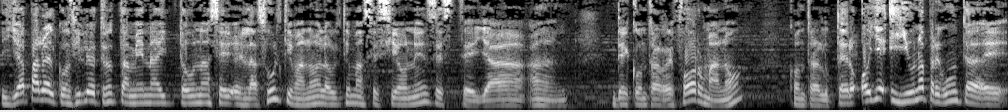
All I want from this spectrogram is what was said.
Y ya para el Concilio de Trento también hay toda una serie, en las últimas, ¿no? En las últimas sesiones, este, ya ah, de contrarreforma, ¿no? Contra Lutero. Oye, y una pregunta, eh,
